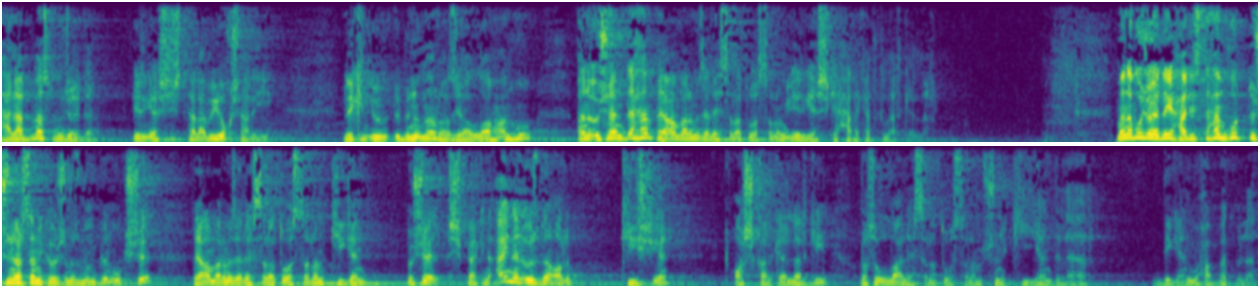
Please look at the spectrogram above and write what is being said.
talab emas bu joyda. Ergashish talabi yo'q shar'iy. Lekin ibn umar roziyallohu anhu ana o'shanda ham payg'ambarimiz alayhissalotu vassalomga ergashishga harakat qilar ekanlar. Mana bu joydagi hadisda ham xuddi shu narsani ko'rishimiz mumkin. U kishi payg'ambarimiz alayhissalotu vassalom kiygan o'sha shipakni aynan o'zidan olib kiyishga oshiqar ekanlarki rasululloh alayhissalotu vassalom shuni kiygandilar degan muhabbat bilan.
